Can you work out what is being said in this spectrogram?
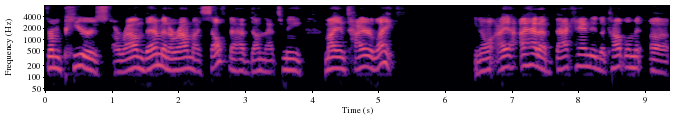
from peers around them and around myself that have done that to me my entire life. You know, I I had a backhanded a compliment uh,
